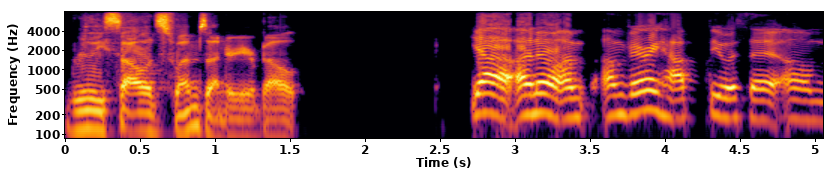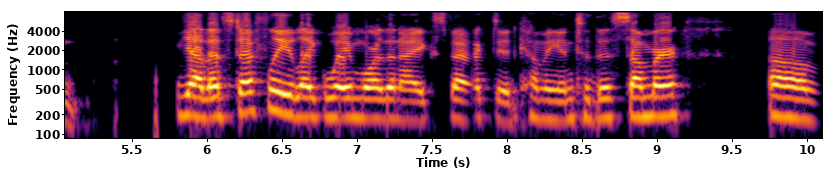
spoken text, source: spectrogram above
really solid swims under your belt? Yeah, I know. I'm I'm very happy with it. Um, yeah, that's definitely like way more than I expected coming into this summer. Um,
